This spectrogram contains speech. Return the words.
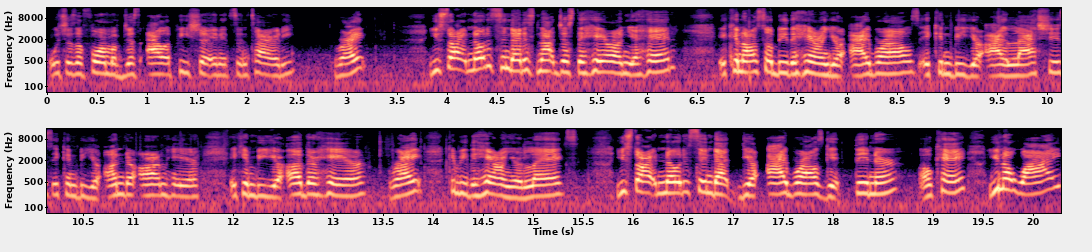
which is a form of just alopecia in its entirety, right? You start noticing that it's not just the hair on your head. It can also be the hair on your eyebrows. It can be your eyelashes. It can be your underarm hair. It can be your other hair, right? It can be the hair on your legs. You start noticing that your eyebrows get thinner, okay? You know why?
